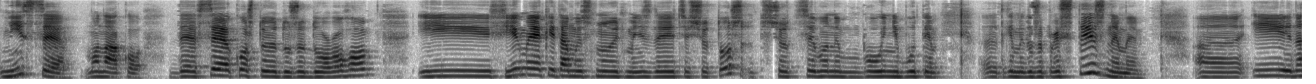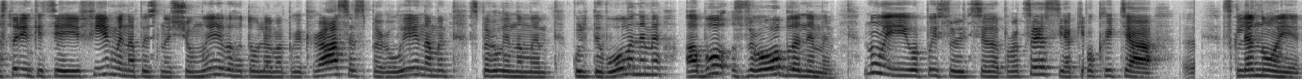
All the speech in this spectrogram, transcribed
місце Монако, де все коштує дуже дорого. І фірми, які там існують, мені здається, що, то, що це вони повинні бути е, такими дуже престижними. Е, І на сторінці цієї фірми написано, що ми виготовляємо прикраси з перлинами, з перлинами культивованими або зробленими. Ну і описується процес як покриття е, скляної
